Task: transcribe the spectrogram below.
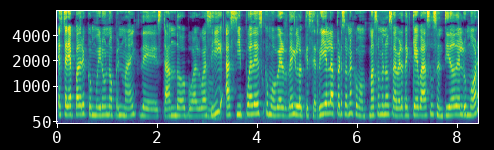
estaría padre como ir a un open mic de stand-up o algo así. Así puedes como ver de lo que se ríe la persona, como más o menos saber de qué va su sentido del humor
